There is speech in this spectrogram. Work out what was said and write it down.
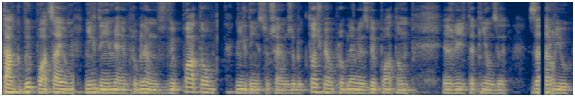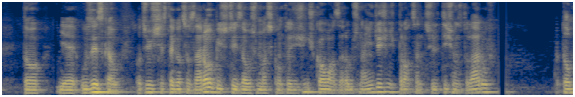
tak, wypłacają. Nigdy nie miałem problemów z wypłatą, nigdy nie słyszałem, żeby ktoś miał problemy z wypłatą. Jeżeli te pieniądze zarobił, to je uzyskał. Oczywiście z tego, co zarobisz, czyli załóżmy masz konto 10 koła, zarobisz na nim 10%, czyli 1000 dolarów, to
